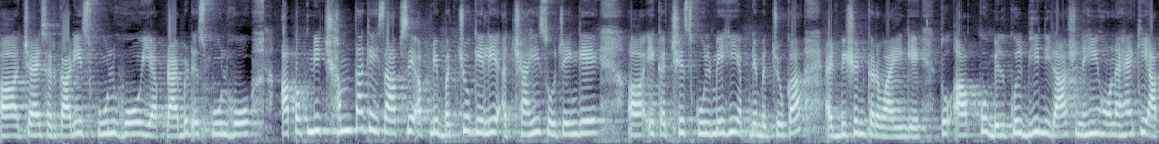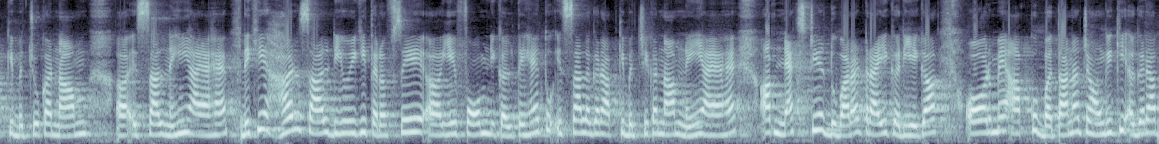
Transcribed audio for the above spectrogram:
चाहे सरकारी स्कूल हो या प्राइवेट स्कूल हो, आप अपनी क्षमता के हिसाब से अपने बच्चों के लिए अच्छा ही सोचेंगे एक अच्छे स्कूल में ही अपने बच्चों का एडमिशन करवाएँगे। तो आपको बिल्कुल भी निराश नहीं होना है कि आपके बच्चों का नाम इस साल नहीं आया है। देखिए, हर साल डी की तरफ़ से ये फॉर्म निकलते हैं तो इस साल अगर आपके बच्चे का नाम नहीं आया है, आप नेक्स्ट ईयर दोबारा ट्राई करिएगा। और मैं आपको बताना चाहूँगी कि अगर आप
